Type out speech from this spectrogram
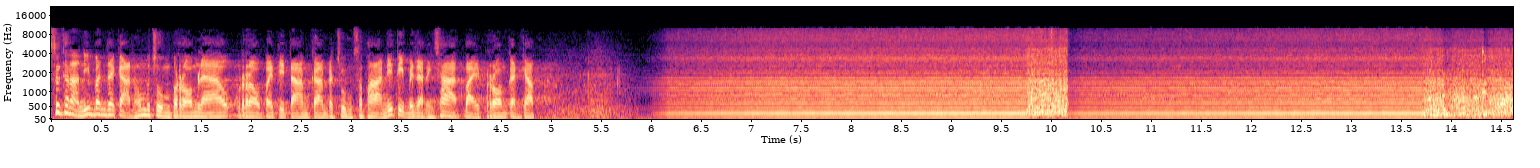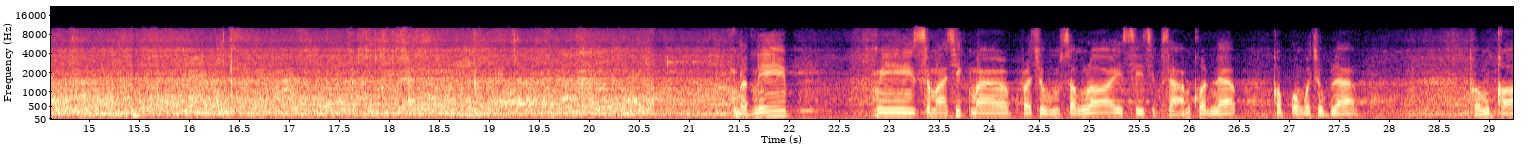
ซึ่งขณะนี้บรรยากาศห้องประชุมพร้อมแล้ว เราไปติดตามการประชุมสภานิติบัญญัติแห่งชาติไปพร้อมกันครับ บัดนี้มีสมาชิกมาประชุม 243 คนแล้วครบองค์ประชุมแล้ว ผมขอ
